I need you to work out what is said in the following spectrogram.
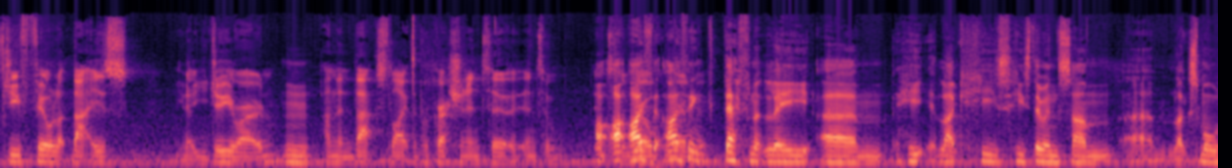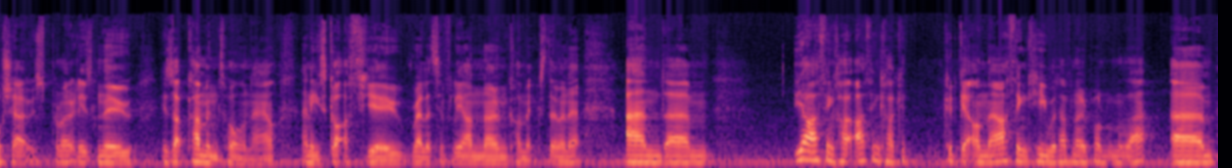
do you feel that that is, you know, you do your own, Mm. and then that's like the progression into into. Into I, the I, I, th- I think definitely um, he like he's he's doing some um, like small shows promoting his new his upcoming tour now, and he's got a few relatively unknown comics doing it, and um, yeah, I think I, I think I could could get on there. I think he would have no problem with that. Um,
